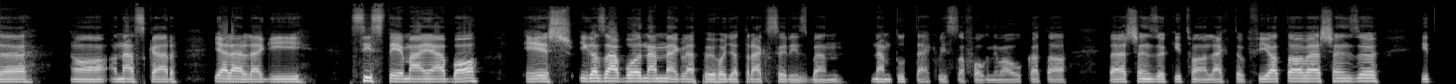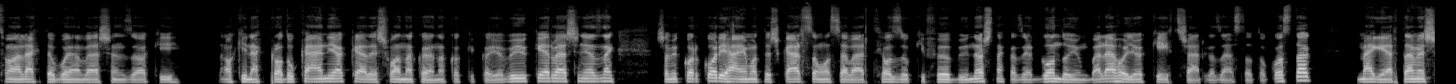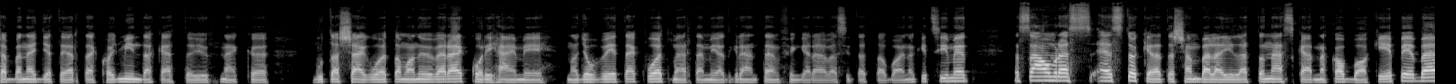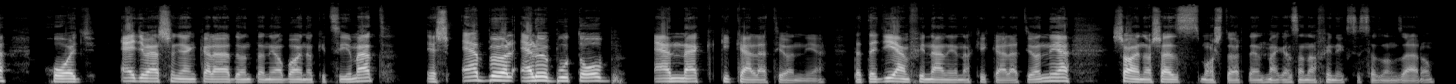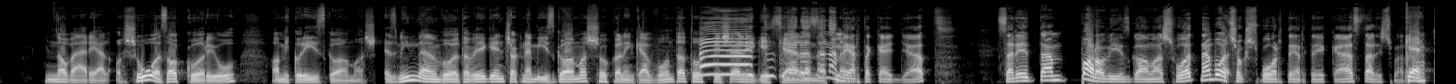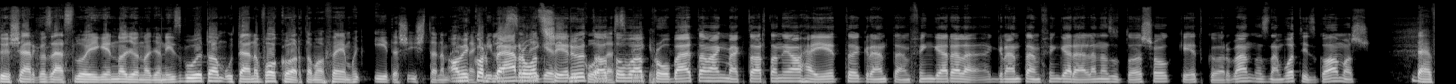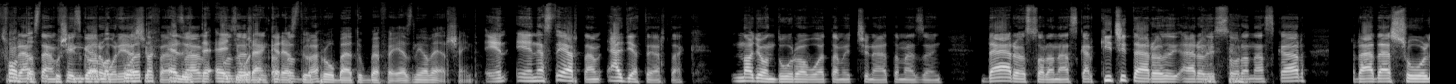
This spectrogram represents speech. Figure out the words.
a NASCAR jelenlegi szisztémájába, és igazából nem meglepő, hogy a Track Series-ben nem tudták visszafogni magukat a versenyzők. Itt van a legtöbb fiatal versenyző, itt van a legtöbb olyan versenyző, aki akinek produkálnia kell, és vannak olyanok, akik a jövőjükért versenyeznek, és amikor Cory Haimot és Carson Hossevárt hozzuk ki főbűnösnek, azért gondoljunk bele, hogy ők két sárga zászlót okoztak, megértem, és ebben egyetértek, hogy mind a kettőjüknek butaság volt a manővere, Cory Haimé nagyobb vétek volt, mert emiatt Grant Enfinger elveszítette a bajnoki címét, de számomra ez, ez tökéletesen beleillett a NASCAR-nak abba a képébe, hogy egy versenyen kell eldönteni a bajnoki címet, és ebből előbb-utóbb ennek ki kellett jönnie. Tehát egy ilyen finálénak ki kellett jönnie. Sajnos ez most történt meg ezen a Phoenixi szezonzáron. Na várjál, a show az akkor jó, amikor izgalmas. Ez minden volt a végén, csak nem izgalmas, sokkal inkább vontatott hát, és eléggé kellemetlen. nem értek egyet. Szerintem paravízgalmas volt, nem volt sok sportértéke, ezt elismerem. Kettő sárga zászlóig én nagyon-nagyon izgultam, utána vakartam a fejem, hogy édes Istenem, Amikor Ben Rhodes sérült, Autóval próbálta meg megtartani a helyét Grant Enfinger, Grant Enfinger ellen az utolsó két körben, az nem volt izgalmas? De fantasztikus izgalmak voltak, előtte egy órán keresztül be. próbáltuk befejezni a versenyt. Én, én ezt értem, egyetértek. Nagyon durva volt, amit csinált a mezőny de erről szól a NASCAR. Kicsit erről, erről is szól a NASCAR, ráadásul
